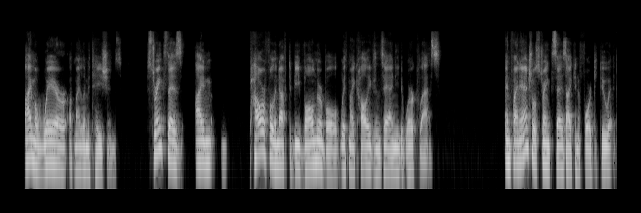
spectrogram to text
I'm aware of my limitations. Strength says, I'm powerful enough to be vulnerable with my colleagues and say, I need to work less. And financial strength says I can afford to do it.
